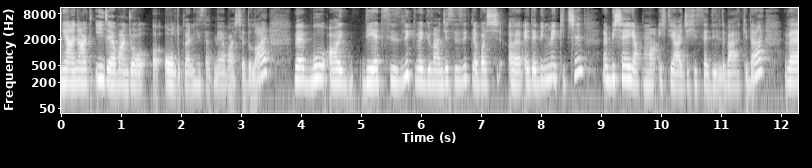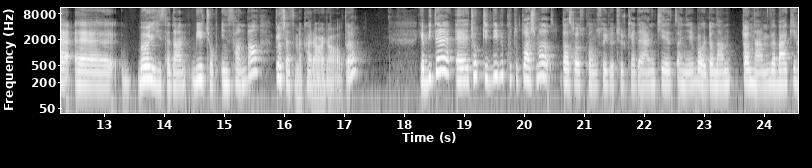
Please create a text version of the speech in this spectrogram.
Yani artık iyice yabancı olduklarını hissetmeye başladılar ve bu aidiyetsizlik ve güvencesizlikle baş e, edebilmek için e, bir şey yapma ihtiyacı hissedildi belki de ve e, böyle hisseden birçok insan da göç etme kararı aldı. Ya bir de e, çok ciddi bir kutuplaşma da söz konusuydu Türkiye'de. Yani ki hani böyle dönem dönem ve belki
